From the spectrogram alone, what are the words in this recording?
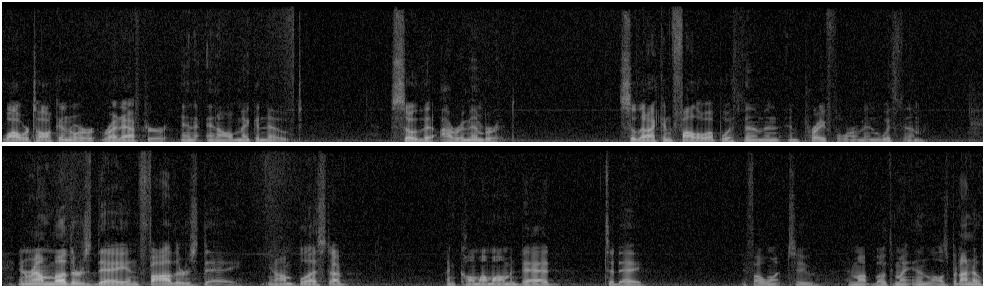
while we're talking or right after, and, and I'll make a note so that I remember it, so that I can follow up with them and, and pray for them and with them. And around Mother's Day and Father's Day, you know, I'm blessed. I've, I can call my mom and dad today if I want to, and my, both my in laws. But I know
